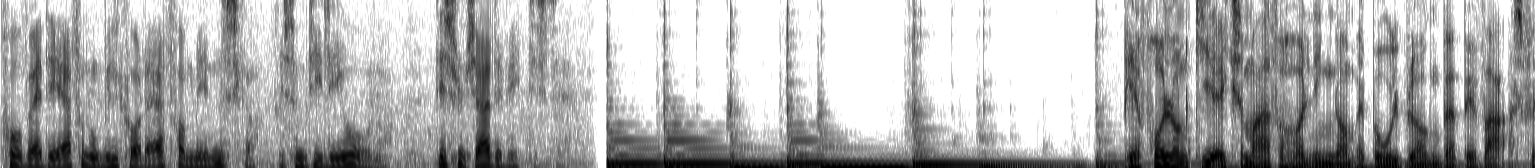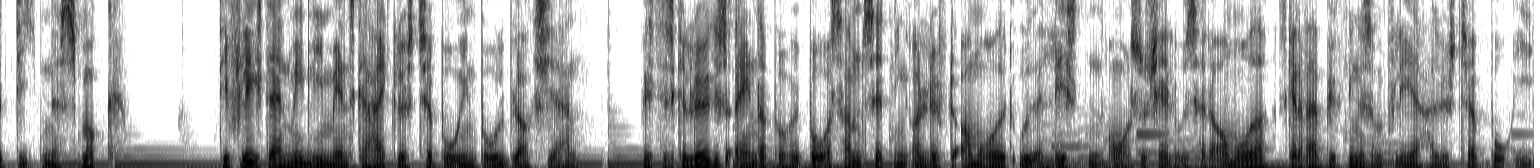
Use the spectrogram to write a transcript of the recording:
på, hvad det er for nogle vilkår, der er for mennesker, som de lever under. Det synes jeg er det vigtigste. Per Frølund giver ikke så meget for holdningen om, at boligblokken bør bevares, fordi den er smuk. De fleste almindelige mennesker har ikke lyst til at bo i en boligblok, siger han. Hvis det skal lykkes at ændre på beboersammensætning og løfte området ud af listen over socialt udsatte områder, skal der være bygninger, som flere har lyst til at bo i.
